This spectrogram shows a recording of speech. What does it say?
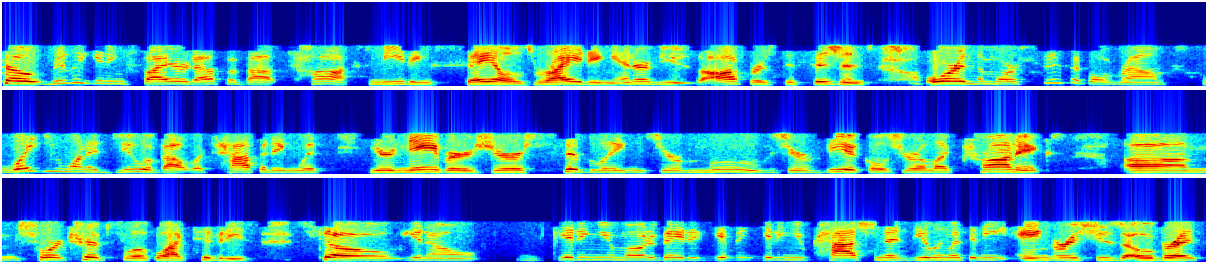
So really getting fired up about talks, meetings, sales, writing, interviews, offers, decisions, or in the more physical realm, what you want to do about what's happening with your neighbors, your siblings, your moves, your vehicles, your electronics, um, short trips, local activities. So, you know, getting you motivated, giving, getting you passionate, dealing with any anger issues over it,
